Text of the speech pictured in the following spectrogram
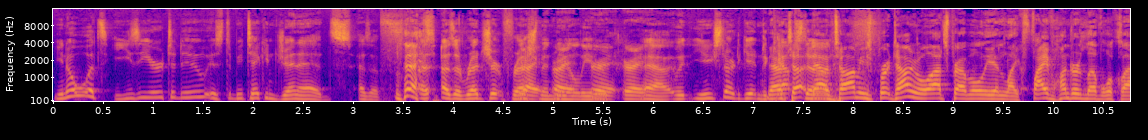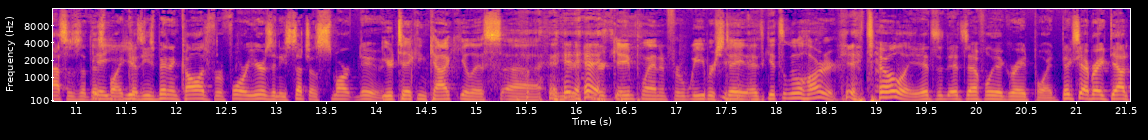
you know what's easier to do is to be taking gen eds as a as, a redshirt freshman Right, being a leader. right, right. Yeah, you start to get into Now, to, capstone. now Tommy's Tommy Mellott's probably in like 500 level classes at this Yeah, point because he's been in college for four years and he's such a smart dude. you're taking calculus uh, and you're, you're game planning for Weber State. It gets a little harder. Yeah, totally. It's it's definitely a great point. Big Sky Breakdown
